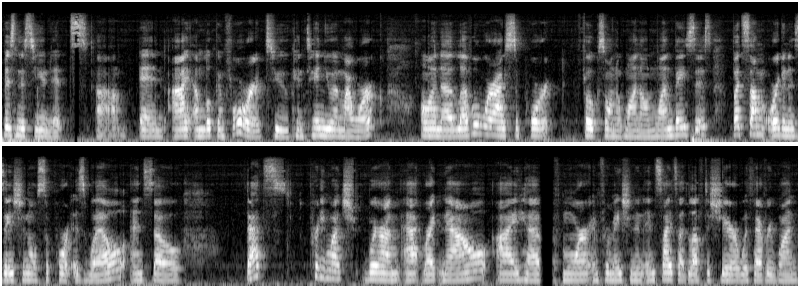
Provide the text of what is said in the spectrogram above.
business units. Um, and I am looking forward to continuing my work on a level where I support folks on a one-on-one basis, but some organizational support as well. And so that's pretty much where I'm at right now. I have more information and insights I'd love to share with everyone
